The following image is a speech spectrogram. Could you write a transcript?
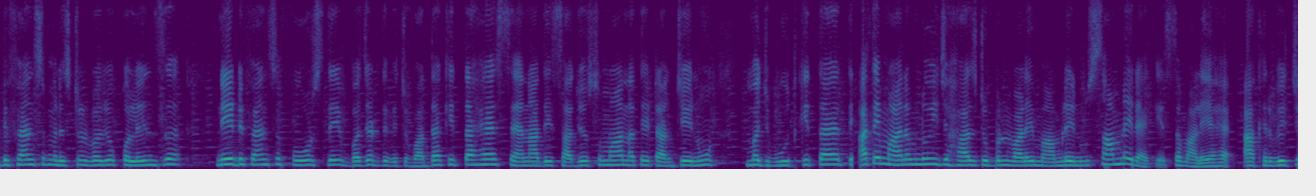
ਡਿਫੈਂਸ ਮਿਨਿਸਟਰ ਵਜੋਂ ਕੋਲਿੰਜ਼ ਨੇ ਡਿਫੈਂਸ ਫੋਰਸ ਦੇ ਬਜਟ ਦੇ ਵਿੱਚ ਵਾਧਾ ਕੀਤਾ ਹੈ, ਸੈਨਾ ਦੇ ਸਾਜੋ ਸਮਾਨ ਅਤੇ ਢਾਂਚੇ ਨੂੰ ਮਜ਼ਬੂਤ ਕੀਤਾ ਹੈ ਅਤੇ ਮਾਨਵ ਨੂੰ ਹੀ ਜਹਾਜ਼ ਡੁੱਬਣ ਵਾਲੇ ਮਾਮਲੇ ਨੂੰ ਸਾਹਮਣੇ ਰਹਿ ਕੇ ਸੰਭਾਲਿਆ ਹੈ। ਆਖਿਰ ਵਿੱਚ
